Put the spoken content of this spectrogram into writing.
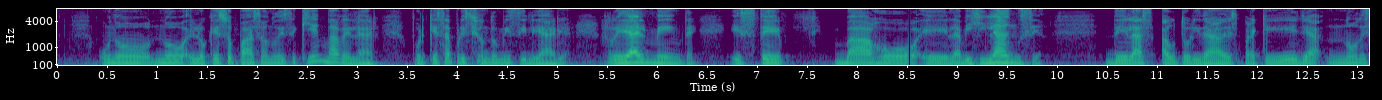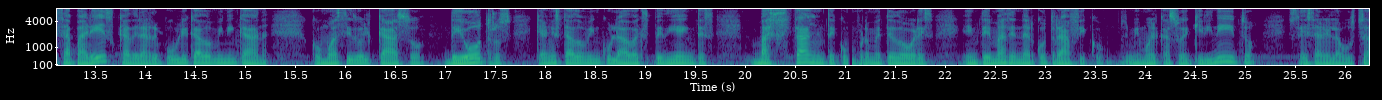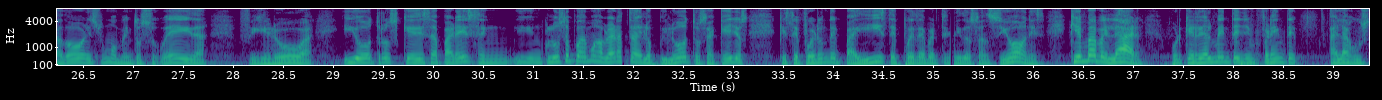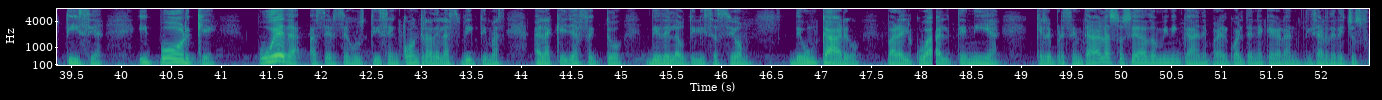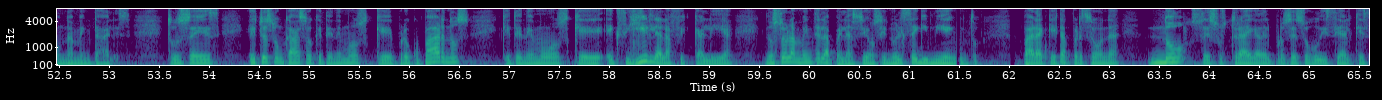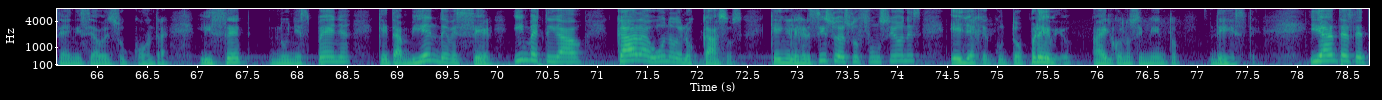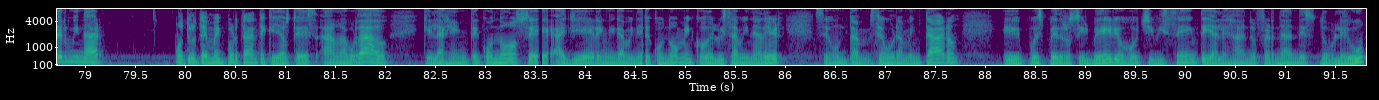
uno no, en lo que eso pasa, uno dice, ¿quién va a velar porque esa prisión domiciliaria realmente esté bajo eh, la vigilancia de las autoridades para que ella no desaparezca de la República Dominicana, como ha sido el caso de otros que han estado vinculados a expedientes bastante comprometedores en temas de narcotráfico. El mismo el caso de Quirinito, César el Abusador, en su momento Sobeida, Figueroa y otros que desaparecen. Incluso podemos hablar hasta de los pilotos, aquellos que se fueron del país después de haber tenido sanciones. ¿Quién va a velar? Porque realmente enfrente a la justicia y porque pueda hacerse justicia en contra de las víctimas a las que ella afectó desde la utilización de un cargo para el cual tenía que representar a la sociedad dominicana y para el cual tenía que garantizar derechos fundamentales. Entonces, esto es un caso que tenemos que preocuparnos, que tenemos que exigirle a la Fiscalía, no solamente la apelación, sino el seguimiento para que esta persona no se sustraiga del proceso judicial que se ha iniciado en su contra. Lisette Núñez Peña, que también debe ser investigado cada uno de los casos que en el ejercicio de sus funciones ella ejecutó previo al conocimiento de este. Y antes de terminar, otro tema importante que ya ustedes han abordado, que la gente conoce, ayer en el gabinete económico de Luis Abinader se, se juramentaron eh, pues Pedro Silverio, Jochi Vicente y Alejandro Fernández W.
